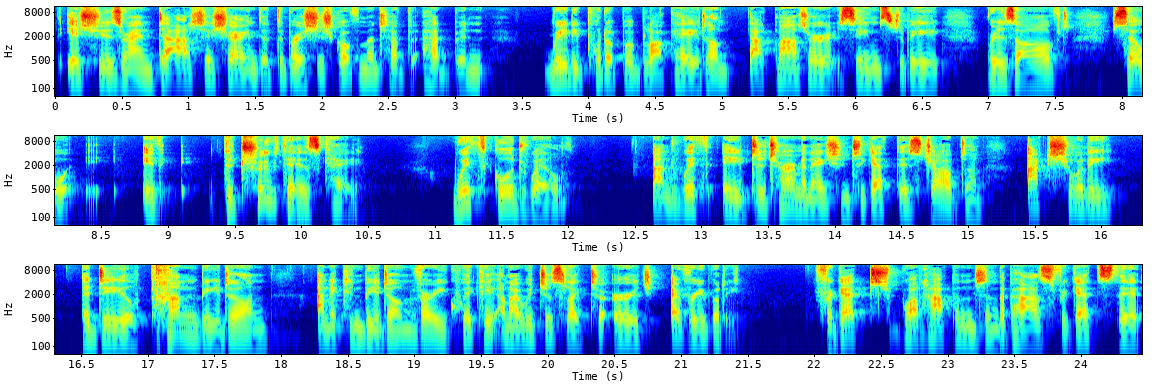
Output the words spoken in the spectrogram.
the issues around data sharing that the British government have, had been really put up a blockade on. That matter seems to be resolved. So, if the truth is, Kay, with goodwill and with a determination to get this job done, actually a deal can be done and it can be done very quickly. And I would just like to urge everybody forget what happened in the past, forget the,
